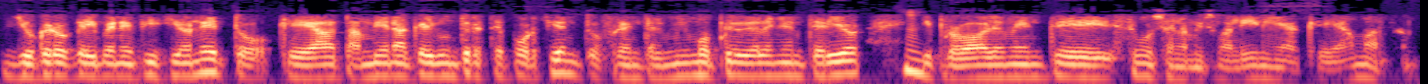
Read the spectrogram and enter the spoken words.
Yo creo que el beneficio neto, que ha, también ha caído un 13% frente al mismo periodo del año anterior, y probablemente estemos en la misma línea que Amazon.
